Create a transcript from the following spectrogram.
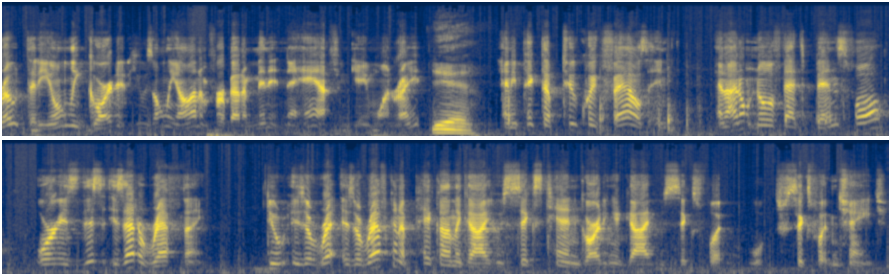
wrote that he only guarded. He was only on him for about a minute and a half in game one, right? Yeah. and he picked up two quick fouls and and I don't know if that's Ben's fault or is this is that a ref thing? Do is a ref, is a ref going to pick on the guy who's six ten guarding a guy who's six foot six foot and change?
